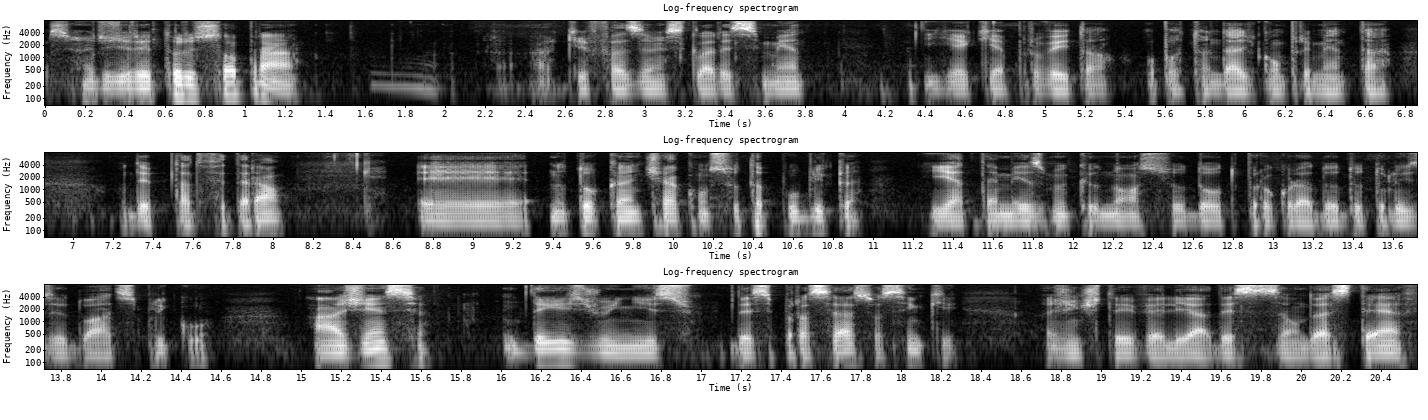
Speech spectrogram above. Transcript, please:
Senhores diretores, só para aqui fazer um esclarecimento e aqui aproveito a oportunidade de cumprimentar o deputado federal, é, no tocante à consulta pública e até mesmo que o nosso doutor procurador, doutor Luiz Eduardo, explicou. A agência, desde o início desse processo, assim que a gente teve ali a decisão do STF,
